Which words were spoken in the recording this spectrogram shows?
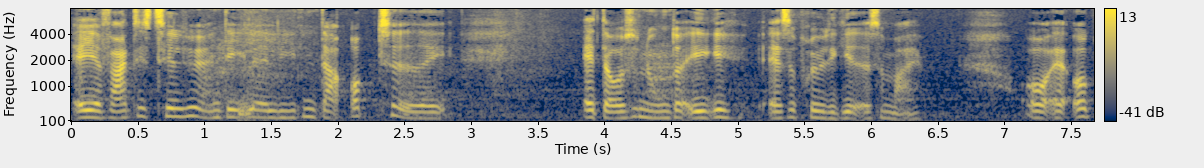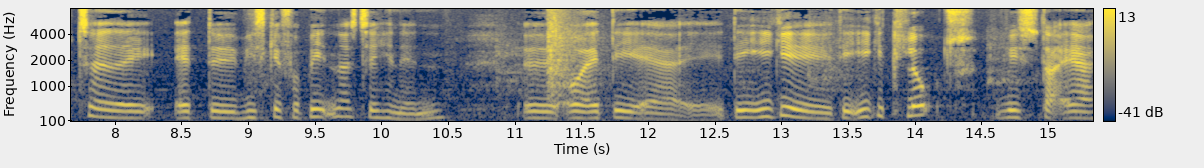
at jeg faktisk tilhører en del af eliten, der er optaget af, at der også er nogen, der ikke er så privilegeret som mig. Og er optaget af, at øh, vi skal forbinde os til hinanden. Øh, og at det er, øh, det, er ikke, det er ikke klogt, hvis der er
